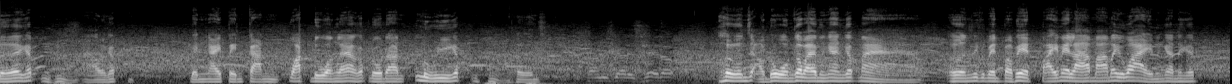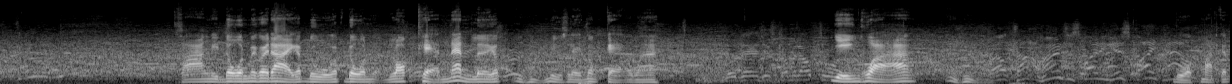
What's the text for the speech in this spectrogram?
เลยครับอื้อหือเอาเลยครับ เป็นไงเป็นกันวัดดวงแล้วครับโรดันลุยครับเฮิร์นเฮิร์นจะเอาโดนเข้าไปเหมือนกันครับมาเฮิร์นนี่ก็เป็นประเภทไปไม่ลามาไม่ไหวเหมือนกันนะครับคางนี่โดนไม่ค่อยได้ครับดูครับโดนล็อกแขนแน่นเลยครับอื้อหือนิวซีแลนต้องแกะออกมายิงขวาบวกหมัดกัน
